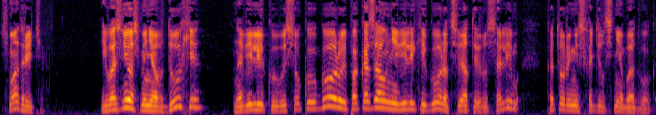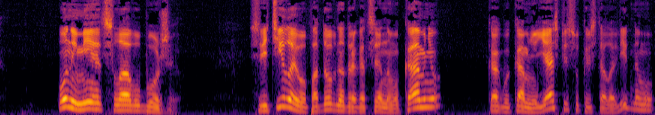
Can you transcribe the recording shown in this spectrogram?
Смотрите. И вознес меня в духе на великую высокую гору и показал мне великий город, святый Иерусалим, который не сходил с неба от Бога. Он имеет славу Божию. Светило его подобно драгоценному камню, как бы камню яспису, кристалловидному.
